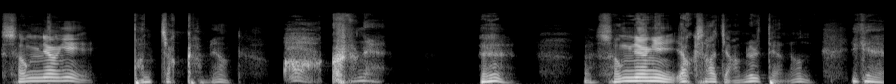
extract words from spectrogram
성령이 번쩍하면 아 그러네. 네. 성령이 역사하지 않을 때는 이게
